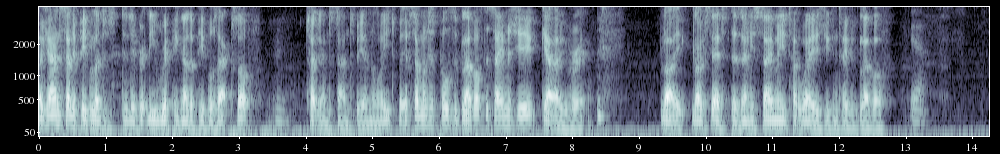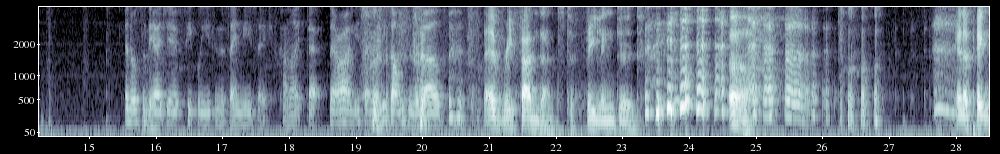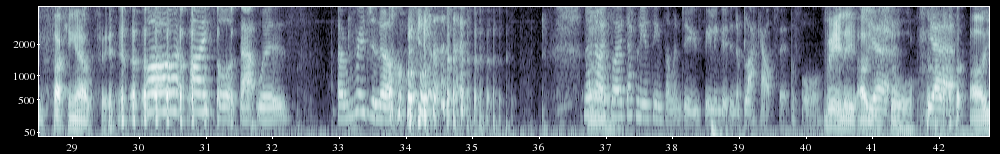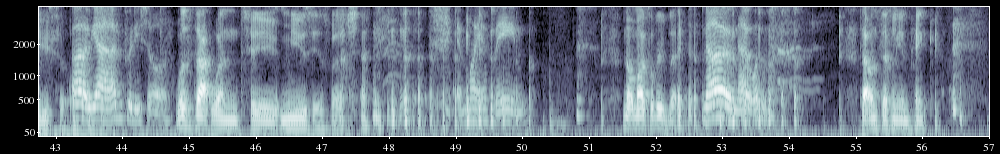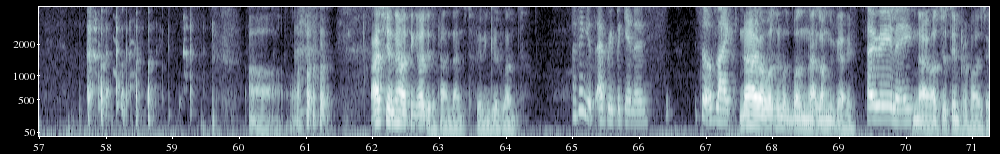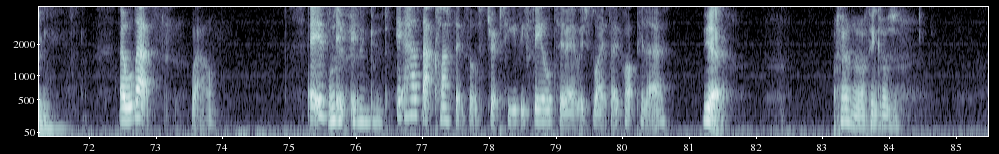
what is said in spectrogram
Okay, I understand if people are just deliberately ripping other people's acts off. Mm. Totally understand to be annoyed, but if someone just pulls the glove off the same as you, get over it. like, like I said, there's only so many t- ways you can take a glove off. Yeah. And also the idea of people using the same music. It's kind of like that. There are only so many songs in the world. Every fan dance to feeling good. In a pink fucking outfit. oh, I thought that was original. no, no. Oh. So uh. I definitely have seen someone do "Feeling Good" in a black outfit before. really? Are you Yeah. sure? Yeah. Are you sure? Oh yeah, I'm pretty sure Was that one to Muse's version? it might have been. Not Michael Bublé. No, no, it wasn't. that one's definitely in pink. Oh. Actually, no, I think I did a fan dance to Feeling Good once. I think it's every beginner's sort of like. No, I wasn't. It wasn't that long ago. Oh really? No, I was just improvising. Oh well, that's well. It is. Was it, it, it, feeling good? it has that classic sort of stripteasy feel to it, which is why it's so popular. Yeah. I don't know. I think I was.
